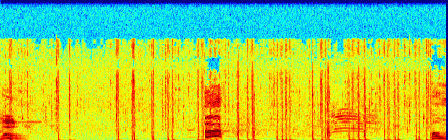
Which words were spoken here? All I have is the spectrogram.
Whoa.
